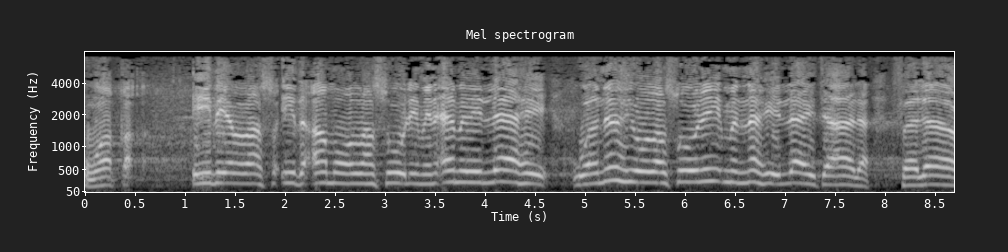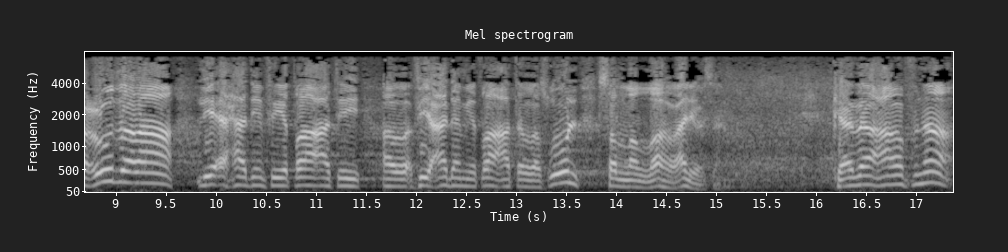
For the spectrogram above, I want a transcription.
وق... إذ, الرس... إذ أمر الرسول من أمر الله ونهي الرسول من نهي الله تعالى فلا عذر لأحد في طاعة في عدم طاعة الرسول صلى الله عليه وسلم. كذا عرفنا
